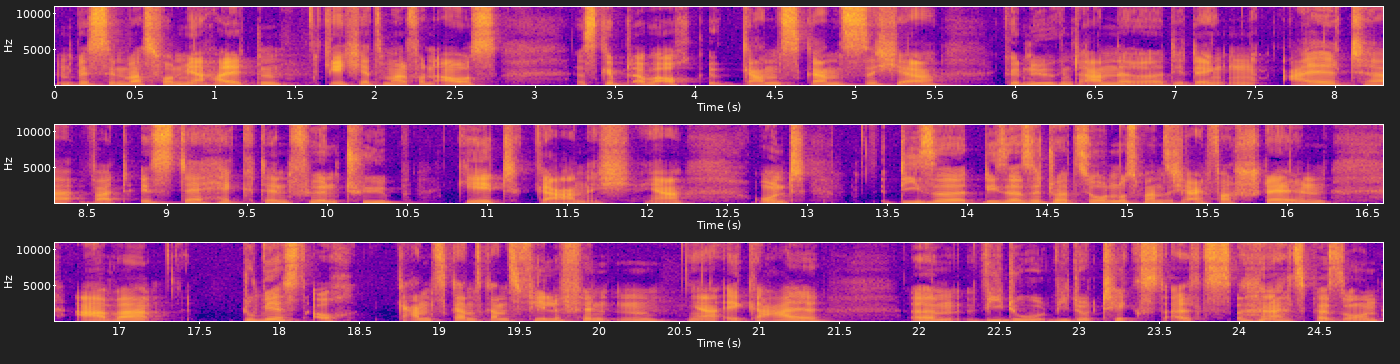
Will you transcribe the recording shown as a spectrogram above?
ein bisschen was von mir halten, gehe ich jetzt mal von aus. Es gibt aber auch ganz, ganz sicher genügend andere, die denken, Alter, was ist der Heck denn für ein Typ? Geht gar nicht, ja. Und diese, dieser Situation muss man sich einfach stellen. Aber du wirst auch ganz, ganz, ganz viele finden, ja, egal ähm, wie, du, wie du tickst als, als Person.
